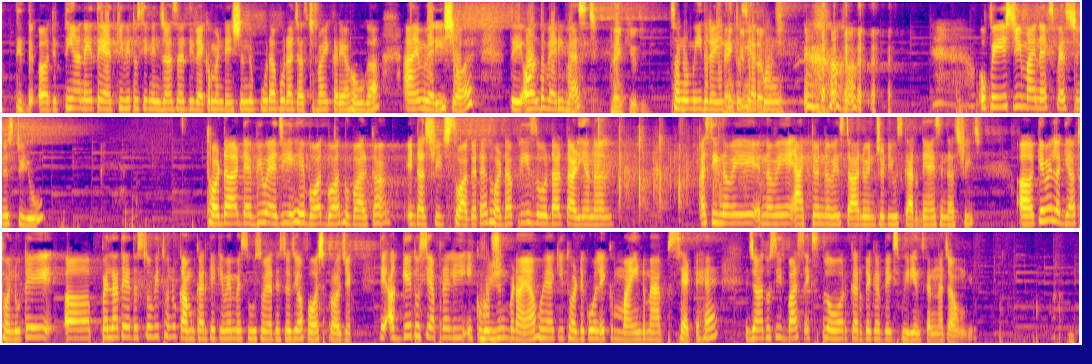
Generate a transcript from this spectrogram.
ਦਿੱਤੀਆਂ ਨੇ ਤੇ ਐਤਕੀ ਵੀ ਤੁਸੀਂ ਨਿੰਜਾ ਸਰ ਦੀ ਰეკਮੈਂਡੇਸ਼ਨ ਨੂੰ ਪੂਰਾ ਪੂਰਾ ਜਸਟੀਫਾਈ ਕਰਿਆ ਹੋਊਗਾ। ਆਈ ਐਮ ਵੈਰੀ ਸ਼ੋਰ ਤੇ all the very best thank you ji. ਸਾਨੂੰ ਉਮੀਦ ਰਹੀ ਕਿ ਤੁਸੀਂ ਅੱਗੋਂ Upesh ji my next question is to you ਤੁਹਾਡਾ ਡੈਬਿਊ ਹੈ ਜੀ, ਇਹ ਬਹੁਤ ਬਹੁਤ ਮੁਬਾਰਕਾਂ ਇੰਡਸਟਰੀ 'ਚ ਸਵਾਗਤ ਹੈ ਤੁਹਾਡਾ ਪਲੀਜ਼ ਜ਼ੋਰਦਾਰ ਤਾੜੀਆਂ ਨਾਲ। ਅਸੀਂ ਨਵੇਂ ਨਵੇਂ ਐਕਟਰ ਨਵੇਂ ਸਟਾਰ ਨੂੰ ਇੰਟਰੋਡਿਊਸ ਕਰਦੇ ਹਾਂ ਇਸ ਇੰਡਸਟਰੀ 'ਚ। ਕਿਵੇਂ ਲੱਗਿਆ ਤੁਹਾਨੂੰ? ਤੇ ਪਹਿਲਾਂ ਤੇ ਇਹ ਦੱਸੋ ਵੀ ਤੁਹਾਨੂੰ ਕੰਮ ਕਰਕੇ ਕਿਵੇਂ ਮਹਿਸੂਸ ਹੋਇਆ? This is your first project ਤੇ ਅੱਗੇ ਤੁਸੀਂ ਆਪਣੇ ਲਈ ਇੱਕ ਵਿਜ਼ਨ ਬਣਾਇਆ ਹੋਇਆ ਕਿ ਤੁਹਾਡੇ ਕੋਲ ਇੱਕ ਮਾਈਂਡ ਮੈਪ ਸੈੱਟ ਹੈ, ਜਾਂ ਤੁਸੀਂ ਬਸ ਐਕਸਪਲੋਰ ਕਰਦੇ ਕਰਦੇ ਐਕਸਪੀਰੀਅੰਸ ਕਰਨਾ ਚਾਹੋਗੇ?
